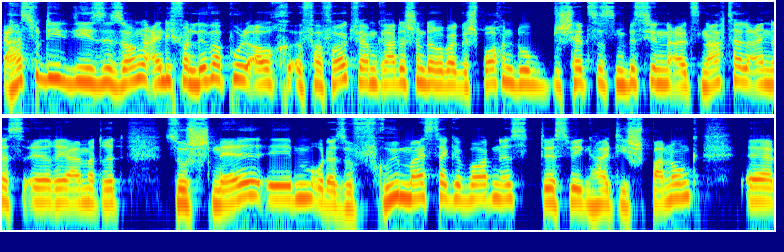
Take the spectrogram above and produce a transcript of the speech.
Hast du die, die Saison eigentlich von Liverpool auch äh, verfolgt? Wir haben gerade schon darüber gesprochen. Du schätzt es ein bisschen als Nachteil ein, dass äh, Real Madrid so schnell eben oder so früh Meister geworden ist. Deswegen halt die Spannung äh,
